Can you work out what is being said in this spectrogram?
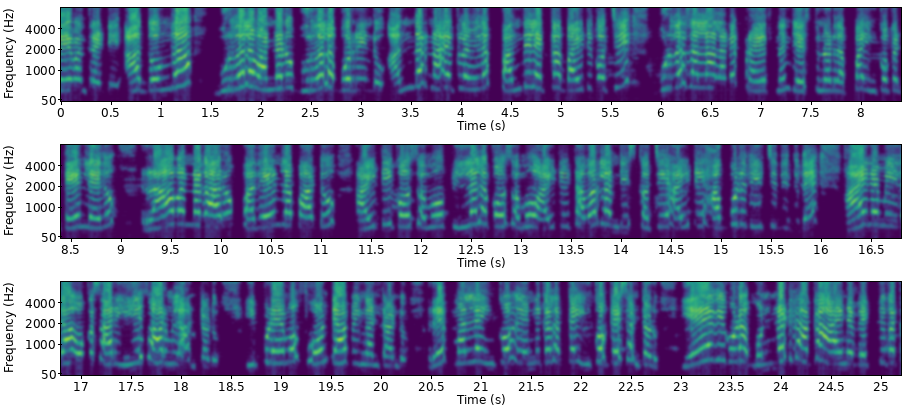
రేవంత్ రెడ్డి. ఆ దొంగ బురదల వన్నడు బురదల బొర్రిండు. అందరు నాయకుల మీద పంది లెక్క బయటకు వచ్చి బురద చల్లాలనే ప్రయత్నం చేస్తున్నాడు తప్ప ఇంకొకటి ఏం లేదు. రావన్న గారు పదేండ్ల పాటు ఐటీ కోసము పిల్లల కోసము ఐటీ టవర్లను తీసుకొచ్చి ఐటీ హబ్బును తీర్చిదిద్దుతే ఆయన మీద ఒకసారి ఈ ఫార్ములా అంటాడు. ఇప్పుడేమో ఫోన్ ట్యాపింగ్ అంటాడు. రేపు మళ్ళీ ఇంకో ఎన్నికలస్తే ఇంకో కేసు అంటాడు. ఏది కూడా మొన్నటి దాకా ఆయన వ్యక్తిగత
